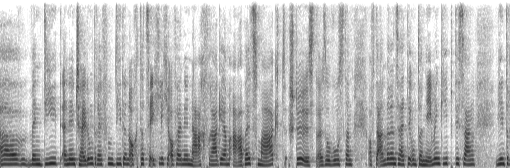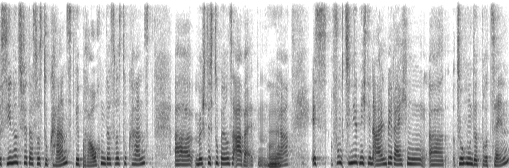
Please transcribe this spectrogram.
wenn die eine Entscheidung treffen, die dann auch tatsächlich auf eine Nachfrage am Arbeitsmarkt stößt. Also wo es dann auf der anderen Seite Unternehmen gibt, die sagen, wir interessieren uns für das, was du kannst, wir brauchen das, was du kannst, äh, möchtest du bei uns arbeiten? Mhm. Ja? Es funktioniert nicht in allen Bereichen äh, zu 100 Prozent,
